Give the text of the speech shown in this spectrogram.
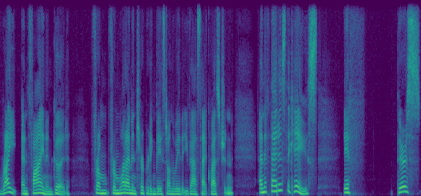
right and fine and good from from what I'm interpreting based on the way that you've asked that question. And if that is the case, if there's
